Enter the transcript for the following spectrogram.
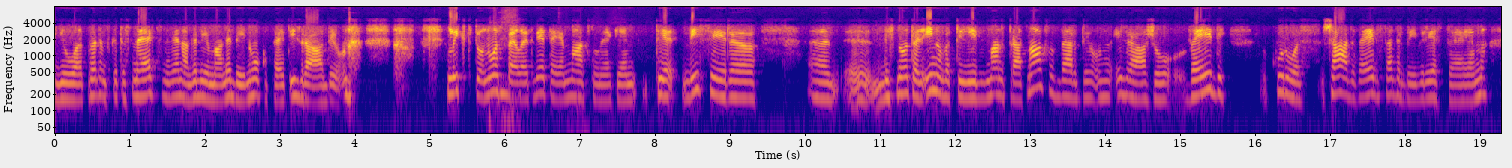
Jo, protams, ka tas mērķis nevienā gadījumā nebija nokopēt izrādi un likt to nospēlēt vietējiem māksliniekiem. Tie visi ir uh, visnotaļ inovatīvi, manuprāt, mākslas darbi un izrāžu veidi, kuros šāda veida sadarbība ir iespējama. Uh,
